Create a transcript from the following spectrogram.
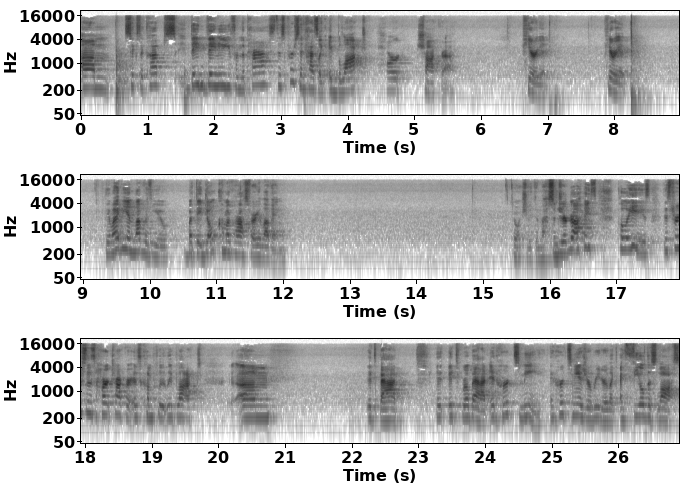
Um, Six of Cups. They, they knew you from the past. This person has like a blocked heart chakra. Period. Period. They might be in love with you, but they don't come across very loving. Don't shoot the messenger, guys. Please. This person's heart chakra is completely blocked. Um, it's bad. It, it's real bad. It hurts me. It hurts me as your reader. Like, I feel this loss.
